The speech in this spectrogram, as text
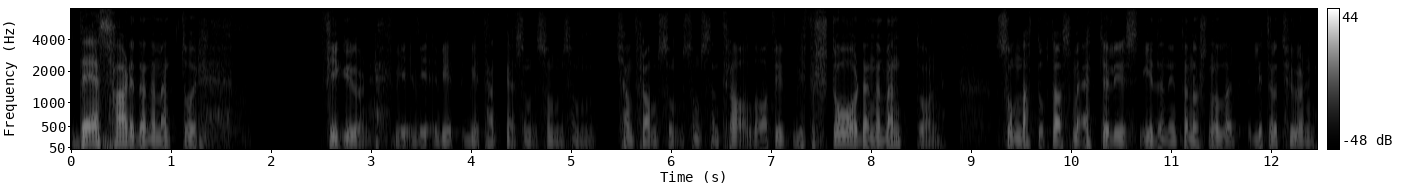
det er særlig denne mentorfiguren vi, vi, vi, vi tenker som, som, som, kommer fram som, som sentral. Og at vi, forstår denne mentoren som nettopp det som er etterlyst i den internasjonale litteraturen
